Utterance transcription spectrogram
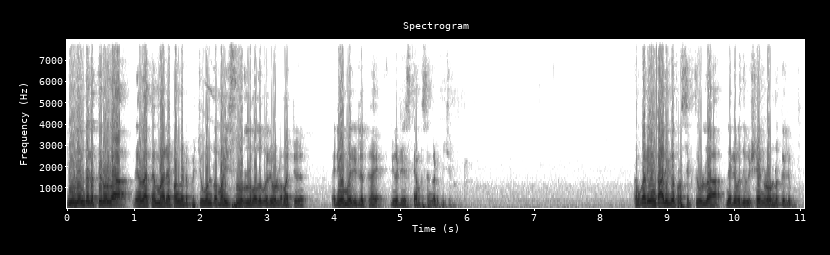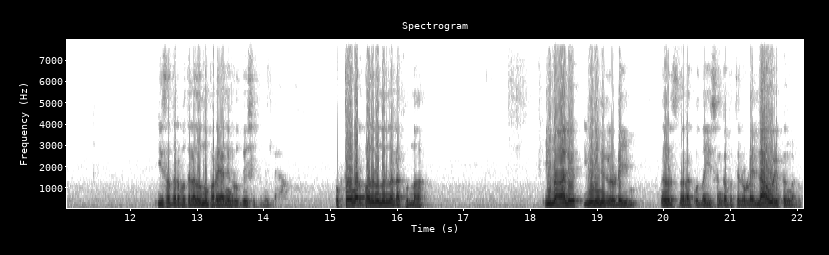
യൂണിയൻ തലത്തിലുള്ള നേതാക്കന്മാരെ പങ്കെടുപ്പിച്ചുകൊണ്ട് മൈസൂറിലും അതുപോലെയുള്ള മറ്റ് കന്യാകുമാരിയിലൊക്കെ ലീഡേഴ്സ് ക്യാമ്പ് സംഘടിപ്പിച്ചിട്ടുണ്ട്. നമുക്കറിയാം കാലിക പ്രസക്തിയുള്ള നിരവധി വിഷയങ്ങളുണ്ടെങ്കിലും ഈ സന്ദർഭത്തിൽ അതൊന്നും പറയാൻ ഞങ്ങൾ ഉദ്ദേശിക്കുന്നില്ല. ഒക്ടോബർ പതിനൊന്നിന് നടക്കുന്ന ഈ നാല് യൂണിയനുകളുടെയും നേതൃത്വം നടക്കുന്ന ഈ സംഗമത്തിനുള്ള എല്ലാ ഒരുക്കങ്ങളും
